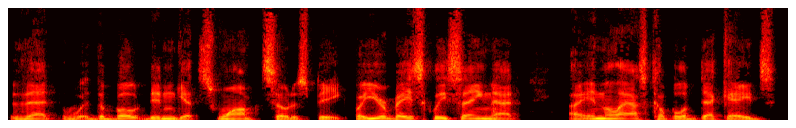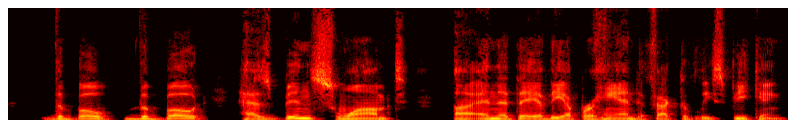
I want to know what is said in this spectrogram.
that the boat didn't get swamped, so to speak. But you're basically saying that uh, in the last couple of decades, the boat the boat has been swamped, uh, and that they have the upper hand, effectively speaking.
